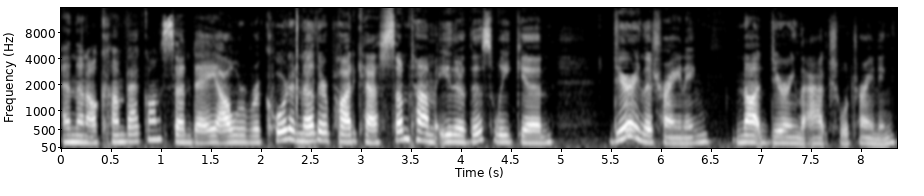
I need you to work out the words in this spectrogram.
and then I'll come back on Sunday. I will record another podcast sometime either this weekend during the training, not during the actual training,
